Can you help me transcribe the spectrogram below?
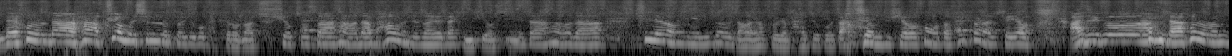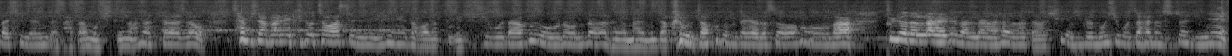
내 혼은 다 하, 푸염을 실로 펴주고 받들어 놔 주시옵소서 하나 하오는 제자리에다 김씨였습니다. 하나 신령님들 나 옆에 봐주고 나 후염 주시오 홍어다 살펴놔 주세요. 아직은 나 혼은 다 신령님들 받아 모시지는 않았더라도 참시장간에 기도차 왔으니 힘이 더 어렵게 주시고 다 후로온다 말문자 그문자 후문자 열어서 어, 나 풀려달라 해달라 나 신령들 모시고자 하는 수준이니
